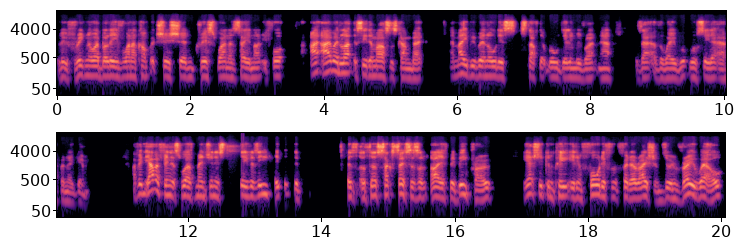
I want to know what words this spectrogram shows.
Lou Ferrigno, I believe, won a competition. Chris won, I say, in 94. I, I would like to see the Masters come back. And maybe when all this stuff that we're all dealing with right now is out of the way, we'll, we'll see that happen again. I think the other thing that's worth mentioning, is, Steve, is he, the, as the success as an IFBB pro, he actually competed in four different federations, doing very well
